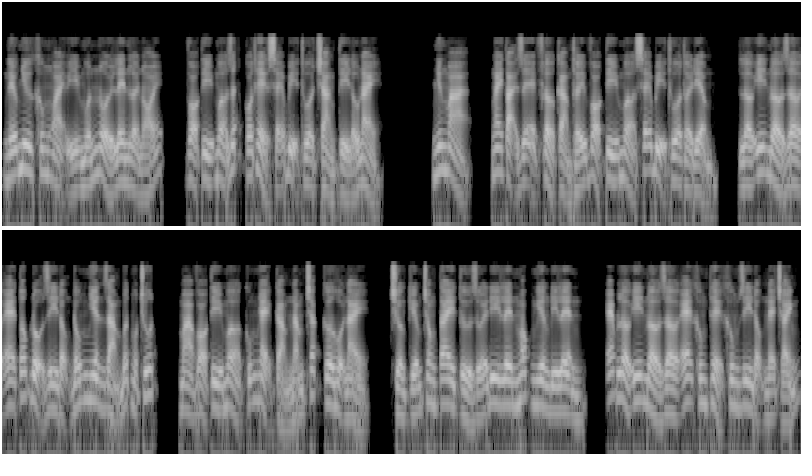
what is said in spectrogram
nếu như không ngoại ý muốn nổi lên lời nói võ tì mở rất có thể sẽ bị thua chàng tỷ đấu này. Nhưng mà ngay tại dễ phở cảm thấy võ tí mở sẽ bị thua thời điểm linze tốc độ di động đống nhiên giảm bớt một chút, mà võ tí mở cũng nhạy cảm nắm chắc cơ hội này, trường kiếm trong tay từ dưới đi lên móc nghiêng đi lên linze không thể không di động né tránh,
